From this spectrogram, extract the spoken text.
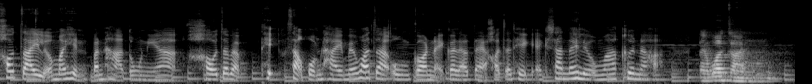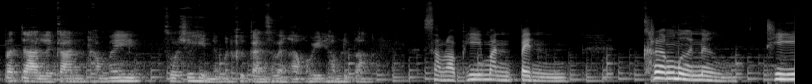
เข้าใจหรือมาเห็นปัญหาตรงนี้เขาจะแบบสังคมไทยไม่ว่าจะองค์กรไหนก็แล้วแต่เขาจะ take action ได้เร็วมากขึ้นนะคะแปลว่าการประจานหรือการทำให้ โซเชียลเห็นเนี่ยมันคือการแสวงหาความยุติธรรมหรือเปล่าสำหรับพี่มันเป็นเครื่องมือหนึ่งที่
